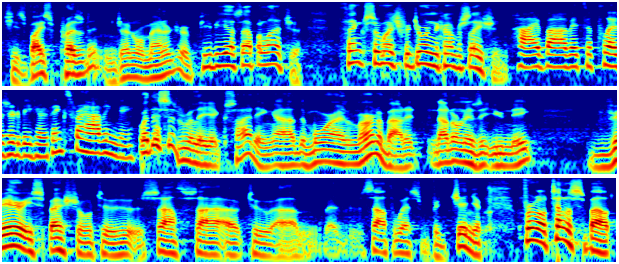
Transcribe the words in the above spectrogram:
She's Vice President and General Manager of PBS Appalachia. Thanks so much for joining the conversation. Hi, Bob. It's a pleasure to be here. Thanks for having me. Well, this is really exciting. Uh, the more I learn about it, not only is it unique, very special to South uh, to um, Southwest Virginia. First tell us about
